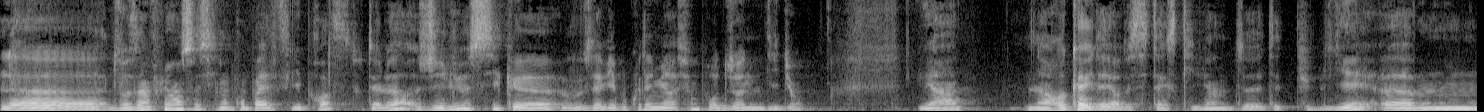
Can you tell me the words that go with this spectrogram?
de vos influences aussi. Donc, on parlait de Philippe Roth tout à l'heure. J'ai lu aussi que vous aviez beaucoup d'admiration pour John Didion. Il y a un, recueil d'ailleurs de ces textes qui vient d'être publié. Euh,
